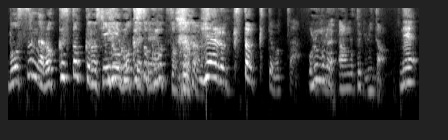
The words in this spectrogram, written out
ボッスンがロックストックの CD いやロック持ってて。ストック持ってた。し いやロックストックって思った。俺もねあの時見た。ね。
